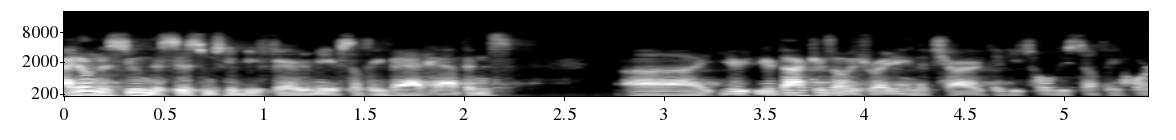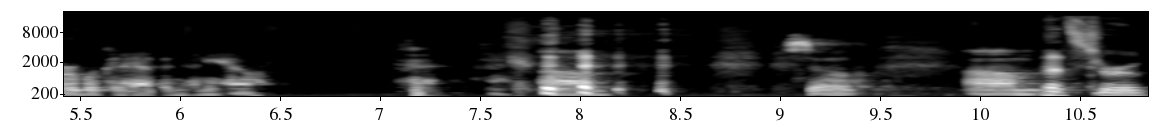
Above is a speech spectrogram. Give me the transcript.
I don't assume the system's gonna be fair to me if something bad happens. Uh, your, your doctor's always writing in the chart that he told you something horrible could happen anyhow. um, so um, that's true.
